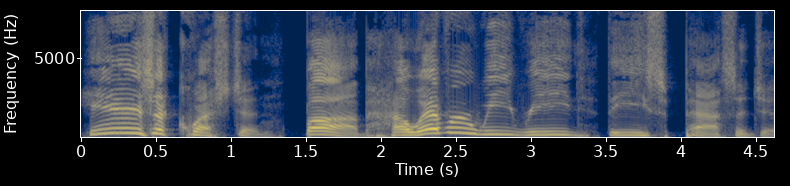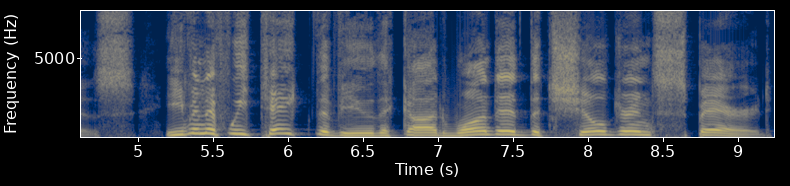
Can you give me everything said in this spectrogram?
here's a question. Bob, however we read these passages, even if we take the view that God wanted the children spared,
